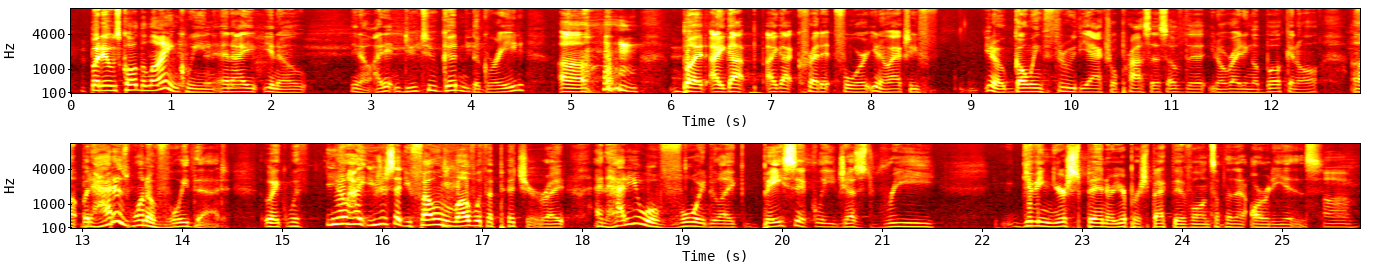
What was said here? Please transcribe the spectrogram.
but it was called the Lion Queen, and I, you know, you know, I didn't do too good in the grade, um, but I got I got credit for you know actually. You know, going through the actual process of the, you know, writing a book and all. Uh, but how does one avoid that? Like with, you know, how you just said you fell in love with a picture, right? And how do you avoid like basically just re, giving your spin or your perspective on something that already is? Um,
